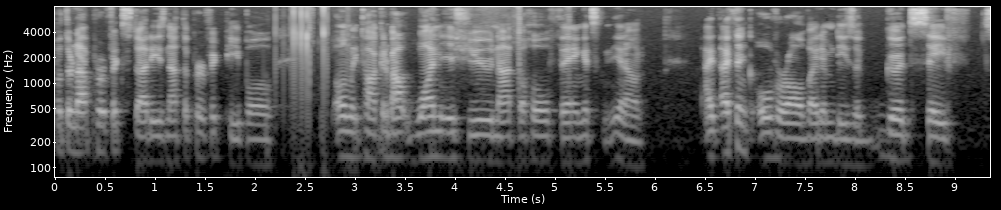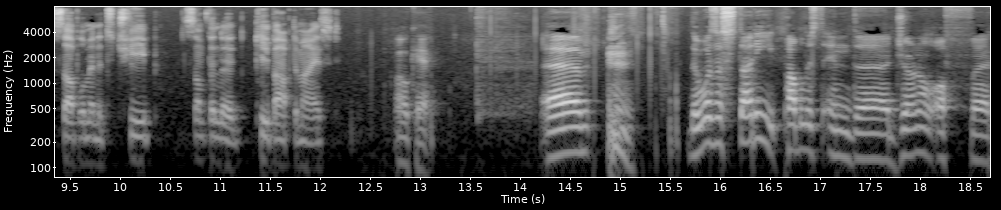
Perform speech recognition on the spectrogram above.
but they're not perfect studies, not the perfect people, only talking about one issue, not the whole thing. It's you know, I, I think overall vitamin D is a good, safe supplement. It's cheap something to keep optimized. Okay. Um, there was a study published in the Journal of uh,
